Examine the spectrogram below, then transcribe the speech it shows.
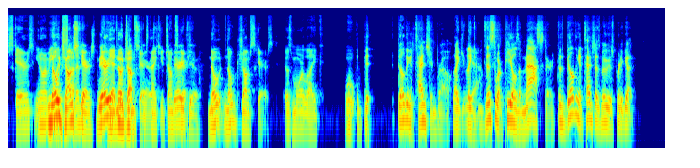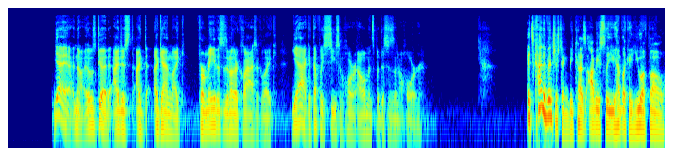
scares. You know what I mean? No like jump sudden. scares. Very yeah, no jump, scares. scares. Thank you. Jump Very scares. few. No, no jump scares. It was more like. The bi- building attention, bro. Like, like Yeah. this is where Peele's a master. The building attention this movie was pretty good. Yeah, yeah, no, it was good. I just, I again, like for me, this is another classic. Like, yeah, I could definitely see some horror elements, but this isn't a horror. It's kind of interesting because obviously you have like a UFO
